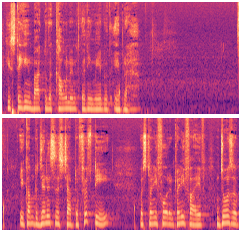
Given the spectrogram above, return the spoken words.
he's taking back to the covenant that he made with Abraham. You come to Genesis chapter 50, verse 24 and 25. Joseph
